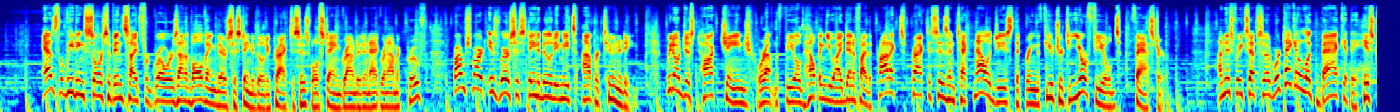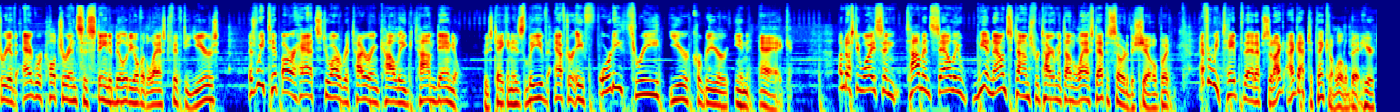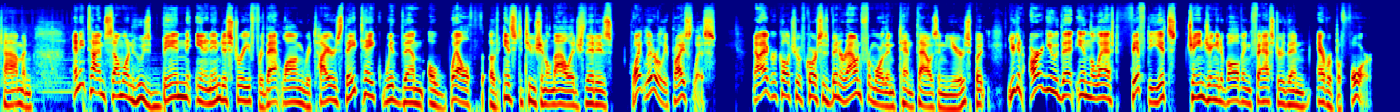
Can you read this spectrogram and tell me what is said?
As the leading source of insight for growers on evolving their sustainability practices while staying grounded in agronomic proof, FarmSmart is where sustainability meets opportunity. We don't just talk change, we're out in the field helping you identify the products, practices, and technologies that bring the future to your fields faster. On this week's episode, we're taking a look back at the history of agriculture and sustainability over the last 50 years as we tip our hats to our retiring colleague Tom Daniel, who's taken his leave after a 43 year career in ag. I'm Dusty Weiss, and Tom and Sally, we announced Tom's retirement on the last episode of the show, but after we taped that episode, I, I got to thinking a little bit here, Tom, and Anytime someone who's been in an industry for that long retires, they take with them a wealth of institutional knowledge that is quite literally priceless. Now, agriculture, of course, has been around for more than 10,000 years, but you can argue that in the last 50, it's changing and evolving faster than ever before.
